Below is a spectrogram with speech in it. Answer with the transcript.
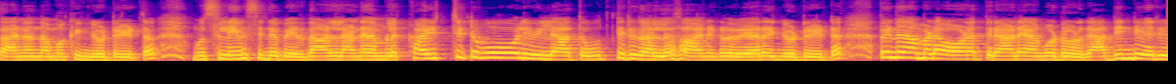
സാധനവും നമുക്ക് ഇങ്ങോട്ട് കിട്ടും. മുസ്ലിംസിന്റെ പെരുന്നാളിനാണെങ്കിൽ നമ്മൾ കഴിച്ചിട്ട് പോലും ഇല്ലാത്ത ഒത്തിരി നല്ല സാധനങ്ങൾ വേറെ ഇങ്ങോട്ട് കിട്ടും. പിന്നെ നമ്മുടെ ഓണത്തിനാണെങ്കിൽ അങ്ങോട്ട് കൊടുക്കുക. അതിന്റെ ഒരു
